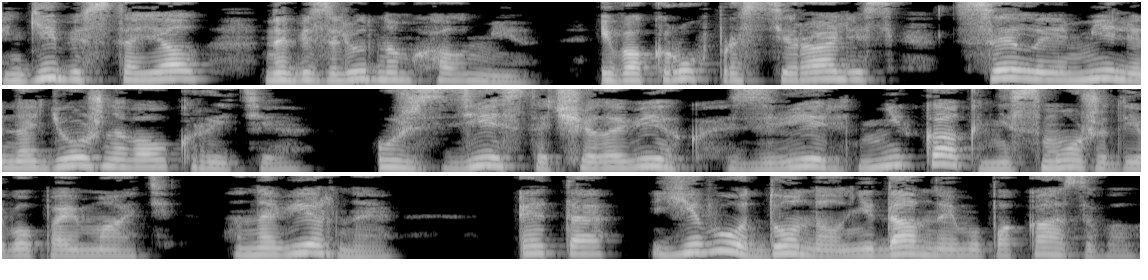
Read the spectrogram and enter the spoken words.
Гиби стоял на безлюдном холме, и вокруг простирались целые мили надежного укрытия. Уж здесь-то человек, зверь, никак не сможет его поймать. Наверное, это его Донал недавно ему показывал.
